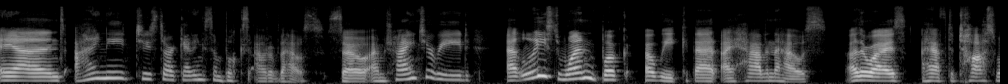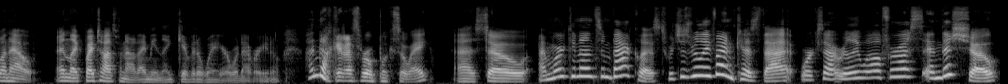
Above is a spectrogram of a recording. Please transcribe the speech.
And I need to start getting some books out of the house. So I'm trying to read at least one book a week that I have in the house. Otherwise, I have to toss one out. And like by toss one out, I mean like give it away or whatever, you know. I'm not going to throw books away. Uh, so I'm working on some backlist, which is really fun because that works out really well for us and this show.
